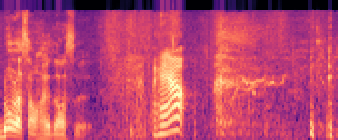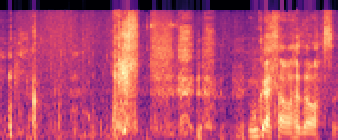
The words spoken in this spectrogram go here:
ローラさんおはようございます。おはよ 向井さんおはようございます。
